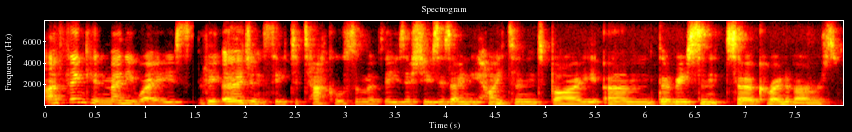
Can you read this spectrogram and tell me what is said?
I think in many ways the urgency to tackle some of these issues is only heightened by um, the recent uh, coronavirus.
